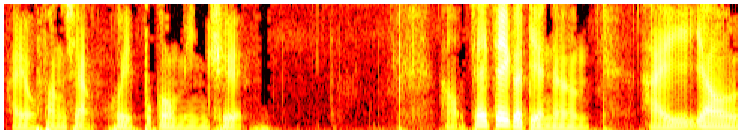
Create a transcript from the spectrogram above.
还有方向会不够明确。好，在这个点呢，还要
